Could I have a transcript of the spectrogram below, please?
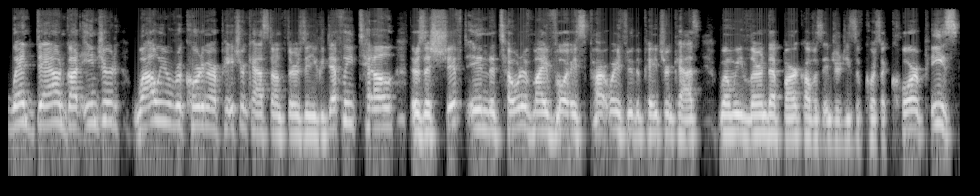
went down, got injured while we were recording our patron cast on Thursday. You could definitely tell there's a shift in the tone of my voice partway through the patron cast when we learned that Barkov was injured. He's, of course, a core piece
